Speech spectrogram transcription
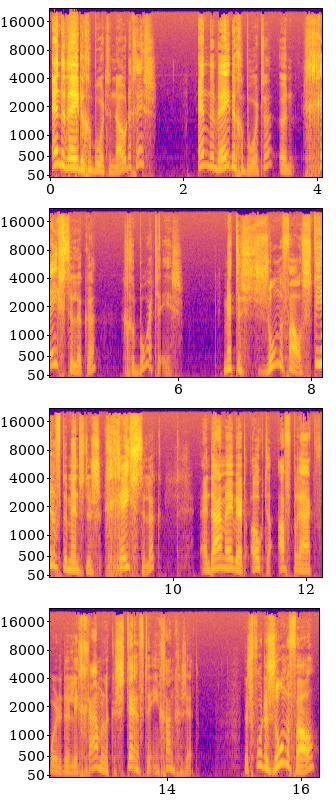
en de wedergeboorte nodig is, en de wedergeboorte een geestelijke geboorte is. Met de zondeval stierf de mens dus geestelijk, en daarmee werd ook de afbraak voor de lichamelijke sterfte in gang gezet. Dus voor de zondeval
